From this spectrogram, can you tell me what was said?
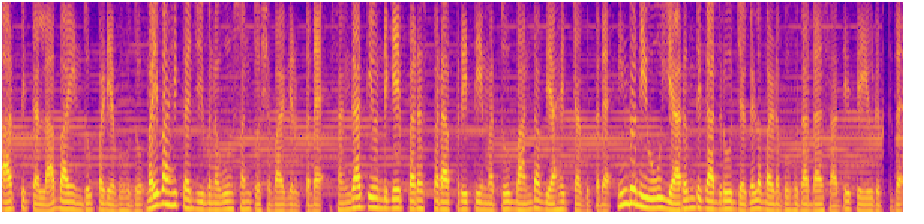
ಆರ್ಥಿಕ ಲಾಭ ಎಂದು ಪಡೆಯಬಹುದು. ವೈವಾಹಿಕ ಜೀವನವು ಸಂತೋಷವಾಗಿರುತ್ತದೆ. ಸಂಗಾತಿಯೊಂದಿಗೆ ಪರಸ್ಪರ ಪ್ರೀತಿ ಮತ್ತು ಬಾಂಧವ್ಯ ಹೆಚ್ಚಾಗುತ್ತದೆ. ಇಂದು ನೀವು ಯಾರೊಂದಿಗಾದರೂ ಜಗಳವಾಡಬಹುದಾದ ಸಾಧ್ಯತೆ ಇರುತ್ತದೆ.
